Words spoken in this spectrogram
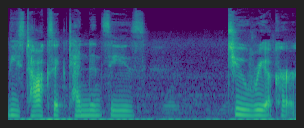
these toxic tendencies to reoccur.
